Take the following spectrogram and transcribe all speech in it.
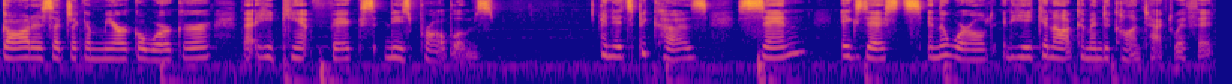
God is such like a miracle worker that he can't fix these problems. And it's because sin exists in the world and he cannot come into contact with it.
